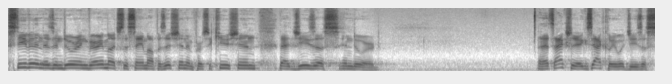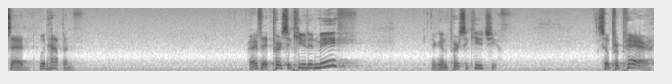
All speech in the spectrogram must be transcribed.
Stephen is enduring very much the same opposition and persecution that Jesus endured. And that's actually exactly what Jesus said would happen. Right? If they persecuted me, they're going to persecute you. So prepare.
